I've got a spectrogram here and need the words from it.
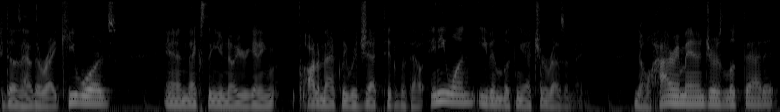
it doesn't have the right keywords, and next thing you know, you're getting automatically rejected without anyone even looking at your resume. No hiring manager has looked at it.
